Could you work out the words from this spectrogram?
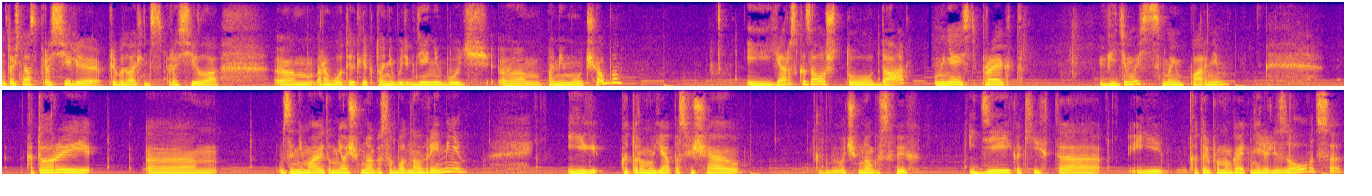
ну, то есть нас спросили, преподавательница спросила, эм, работает ли кто-нибудь где-нибудь эм, помимо учебы. И я рассказала, что да, у меня есть проект «Видимость» с моим парнем, который эм, занимает у меня очень много свободного времени и которому я посвящаю как бы очень много своих идей каких-то, и который помогает мне реализовываться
